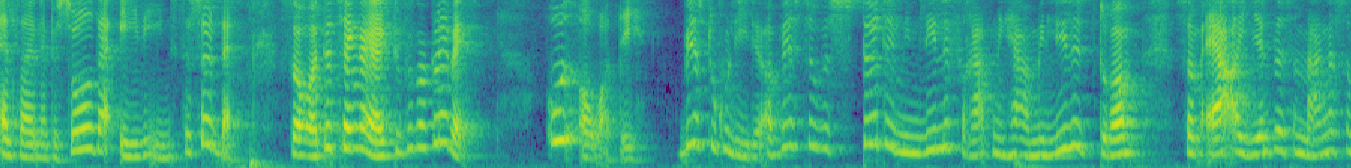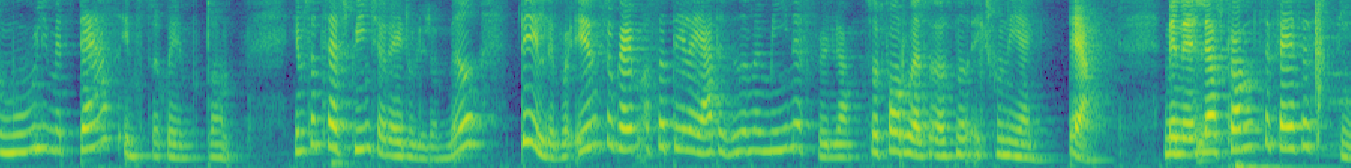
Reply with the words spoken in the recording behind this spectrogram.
altså en episode hver evig eneste søndag. Så det tænker jeg ikke, du vil gå glip af. Udover det, hvis du kunne lide det, og hvis du vil støtte min lille forretning her, og min lille drøm, som er at hjælpe så mange som muligt med deres Instagram-drøm, jamen så tag et screenshot af, at du lytter med, del det på Instagram, og så deler jeg det videre med mine følgere. Så får du altså også noget eksponering der. Men øh, lad os komme til fase 4.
